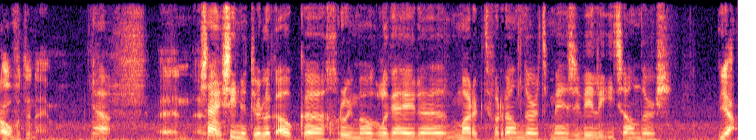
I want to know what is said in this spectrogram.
over te nemen. Ja. En, Zij dat- zien natuurlijk ook groeimogelijkheden, de markt verandert, mensen willen iets anders. Ja,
